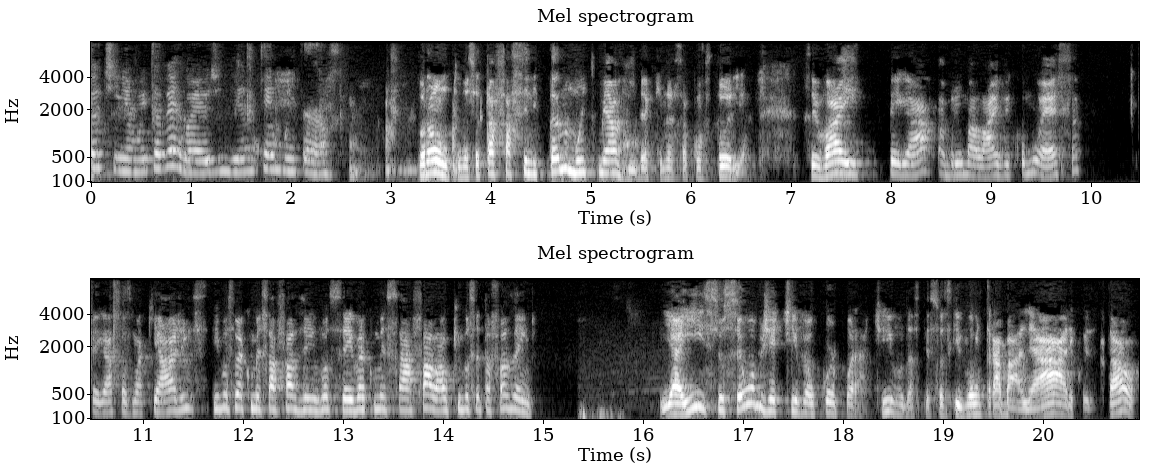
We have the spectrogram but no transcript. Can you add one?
hum. eu tinha muita vergonha, hoje em dia não tenho muita não. Pronto, você está facilitando muito minha vida aqui nessa consultoria. Você vai pegar, abrir uma live como essa pegar suas maquiagens e você vai começar a fazer em você e vai começar a falar o que você está fazendo. E aí, se o seu objetivo é o corporativo, das pessoas que vão trabalhar e coisa e tal,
